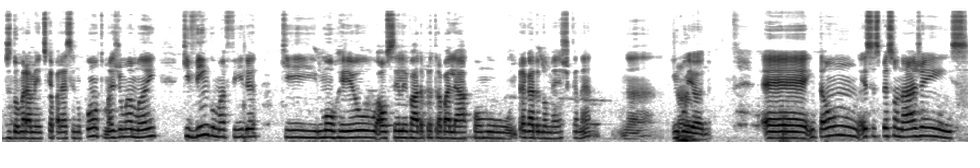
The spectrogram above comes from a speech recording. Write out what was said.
desdobramentos que aparecem no conto, mas de uma mãe que vinga uma filha que morreu ao ser levada para trabalhar como empregada doméstica, né, na, em ah. Goiânia. É, então, esses personagens,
